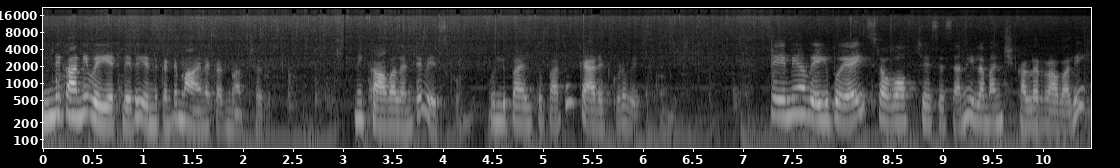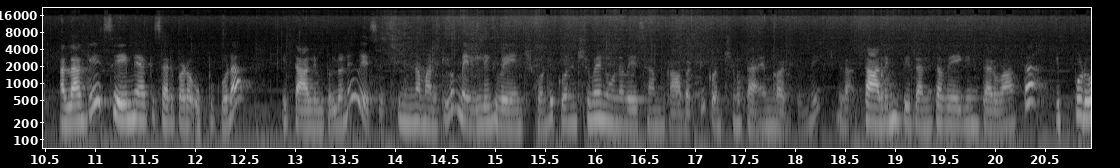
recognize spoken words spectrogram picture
ఉంది కానీ వేయట్లేదు ఎందుకంటే మా ఆయనకు అది నచ్చదు. మీకు కావాలంటే వేసుకోండి. ఉల్లిపాయలతో పాటు క్యారెట్ కూడా వేసుకోండి. సేమియా వేగిపోయాయి స్టవ్ ఆఫ్ చేసేసాను. ఇలా మంచి కలర్ రావాలి. అలాగే సేమియాకి సరిపడా ఉప్పు కూడా ఈ తాలింపులోనే వేసేసి చిన్న మంటలో మెల్లిగా వేయించుకోండి. కొంచెమే నూనె వేసాం కాబట్టి కొంచెం టైం పడుతుంది. ఇలా తాలింపు ఇదంతా వేగిన తర్వాత ఇప్పుడు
